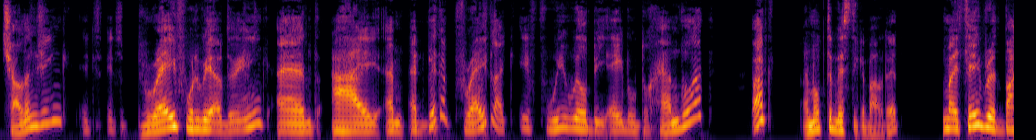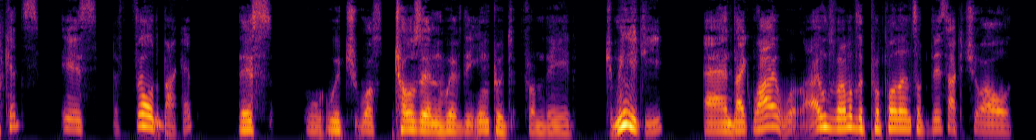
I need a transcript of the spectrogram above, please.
challenging. It's, it's brave what we are doing. And I am a bit afraid, like if we will be able to handle it, but I'm optimistic about it. My favorite buckets is the third bucket, this, which was chosen with the input from the community. And like why I was one of the proponents of this actual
